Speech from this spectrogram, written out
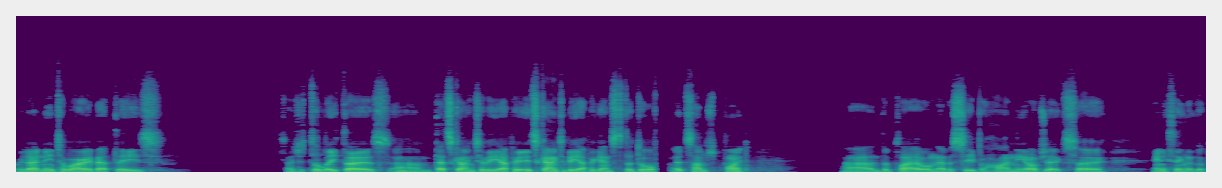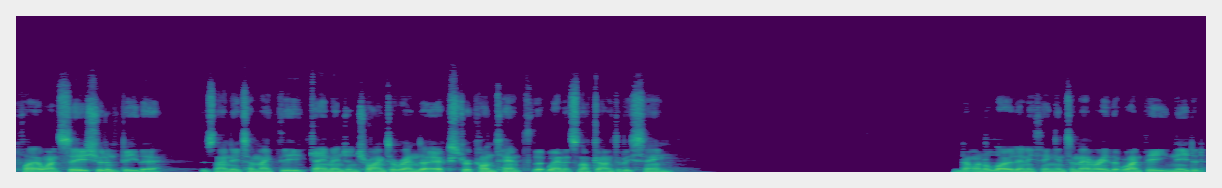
We don't need to worry about these. So just delete those. Um, that's going to be up. It's going to be up against the door at some point. Uh, the player will never see behind the object, so anything that the player won't see shouldn't be there. There's no need to make the game engine trying to render extra content that when it's not going to be seen. You don't want to load anything into memory that won't be needed.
